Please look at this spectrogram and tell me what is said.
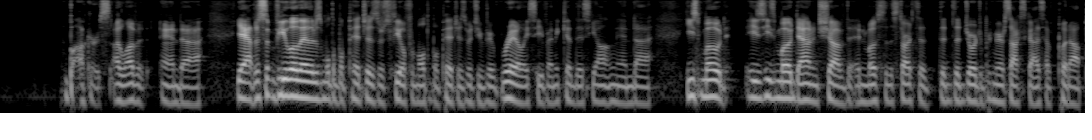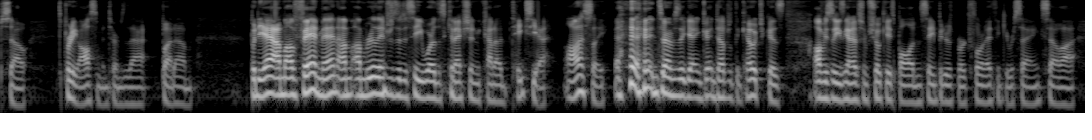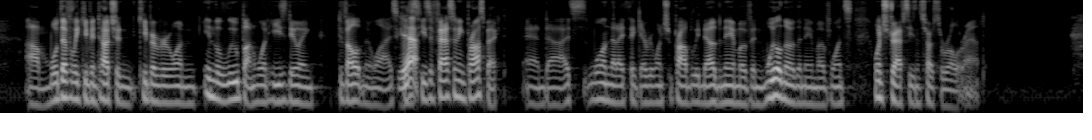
bonkers. I love it. And uh, yeah, there's some velo there. There's multiple pitches. There's feel for multiple pitches, which you rarely see from a kid this young. And uh, he's mowed. He's he's mowed down and shoved in most of the starts that the, the Georgia Premier Sox guys have put up. So it's pretty awesome in terms of that. But um, but yeah, I'm a fan, man. I'm I'm really interested to see where this connection kind of takes you, honestly, in terms of getting in touch with the coach, because obviously he's gonna have some showcase ball in St. Petersburg, Florida. I think you were saying. So uh, um, we'll definitely keep in touch and keep everyone in the loop on what he's doing development wise. Because Yeah. he's a fascinating prospect, and uh, it's one that I think everyone should probably know the name of and will know the name of once once draft season starts to roll around.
